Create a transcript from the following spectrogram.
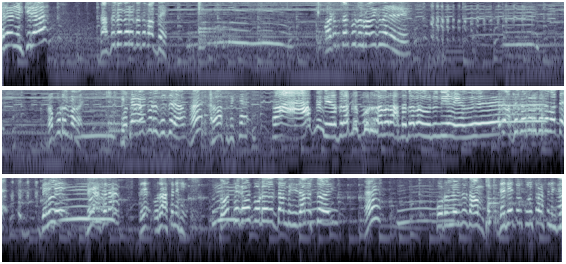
কেরে নেন কিরা রাসেল বাবার কথা বাদ দে। অটো চাল পটল বাড়ি কেমন রে। রপটল বাড়াই পটল সুসরা হ্যাঁ? আরও আছে দেখে। আপনি বিয়ে আপনি পুরো আমার রাসেল বাবা উনি নিয়ে গেছে। রাসেল বাবার কথা বাদ দে। দে দে দে আছে না? ওরা আছে নাকি? তোর থেকে আমার পটলের দাম বেশি জানিস তুই? হ্যাঁ? পটলের যে দাম। দে দে তোর কোনো আছে নাকি?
